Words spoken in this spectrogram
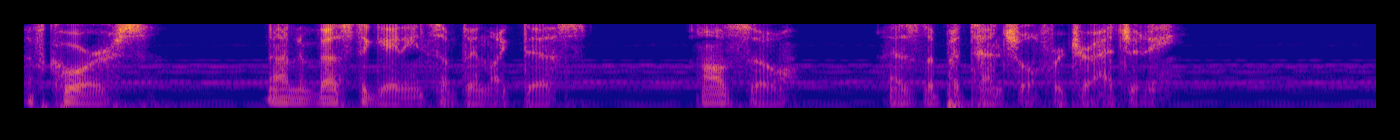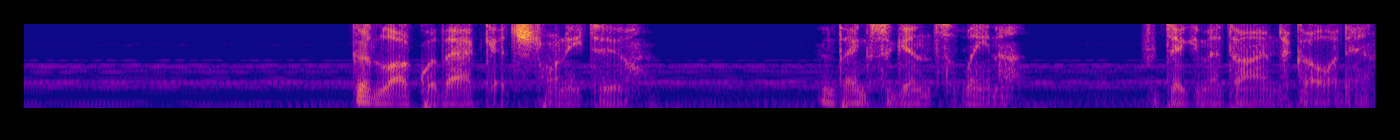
Of course, not investigating something like this also has the potential for tragedy. Good luck with that catch 22. And thanks again, Selena, for taking the time to call it in.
